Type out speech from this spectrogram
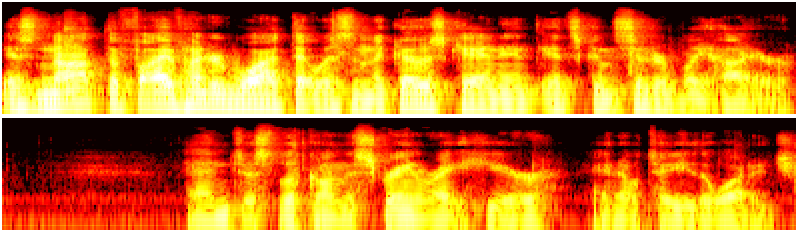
is not the 500 watt that was in the Ghost Canyon. It's considerably higher. And just look on the screen right here and it'll tell you the wattage.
